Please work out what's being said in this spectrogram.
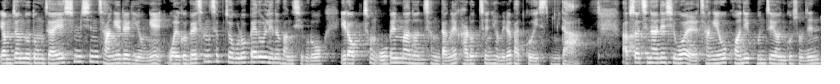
염전 노동자의 심신 장애를 이용해 월급을 상습적으로 빼돌리는 방식으로 1억 1,500만 원 상당을 가로챈 혐의를 받고 있습니다. 앞서 지난해 10월 장애우 권익문제연구소는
